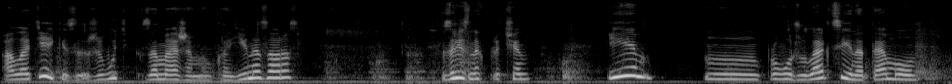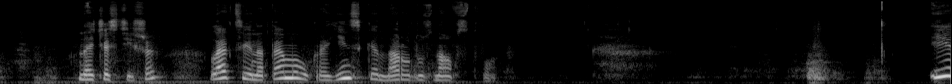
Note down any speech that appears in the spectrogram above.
але ті, які живуть за межами України зараз з різних причин. І проводжу лекції на тему найчастіше лекції на тему українське народознавство. І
